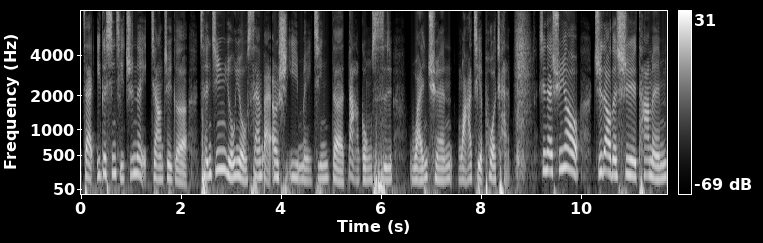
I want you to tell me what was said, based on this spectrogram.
在一个星期之内，将这个曾经拥有三百二十亿美金的大公司。完全瓦解破产。现在需要知道的是，他们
